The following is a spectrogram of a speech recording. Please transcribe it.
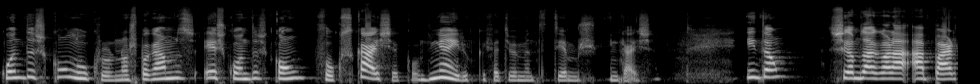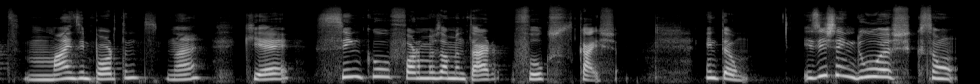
contas com lucro, nós pagamos as contas com fluxo de caixa, com dinheiro que efetivamente temos em caixa. Então, chegamos agora à parte mais importante, não é? Que é cinco formas de aumentar o fluxo de caixa. Então, existem duas que são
